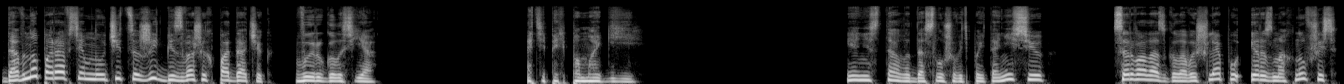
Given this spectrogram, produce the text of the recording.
«Давно пора всем научиться жить без ваших подачек», — выругалась я. «А теперь помоги». Я не стала дослушивать Пайтонисию, сорвала с головы шляпу и, размахнувшись,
